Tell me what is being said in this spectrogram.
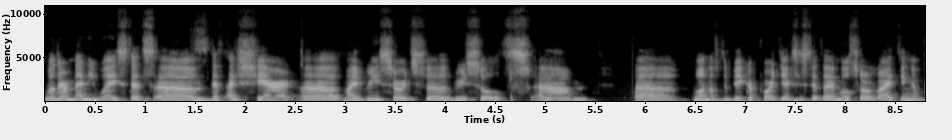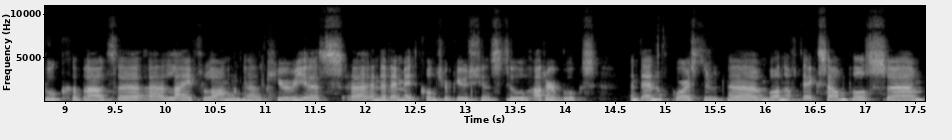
well, there are many ways that um, that I share my research results. Um, uh, one of the bigger projects is that I'm also writing a book about uh, uh, lifelong uh, curious uh, and that I made contributions to other books. And then, of course, the, uh, one of the examples um,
